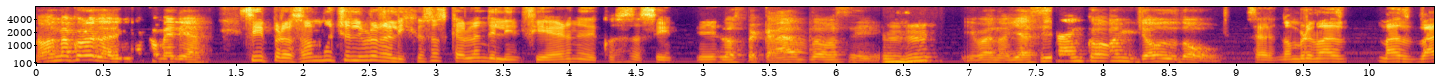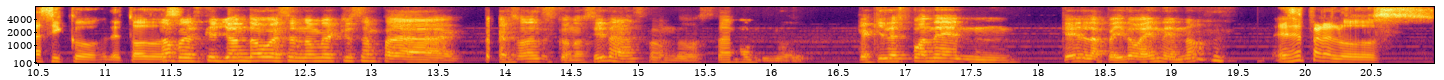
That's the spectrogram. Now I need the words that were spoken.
no, no me acuerdo de la Divina Comedia. Sí, pero son muchos libros religiosos que hablan del infierno y de cosas así. Y los pecados y, uh -huh. y bueno, y así dan con Joe Doe. O sea, el nombre más, más básico de todos. No, pero es que John Doe es el nombre que usan para personas desconocidas cuando están en el... Que aquí les ponen, ¿qué? El apellido N, ¿no? Ese es para los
